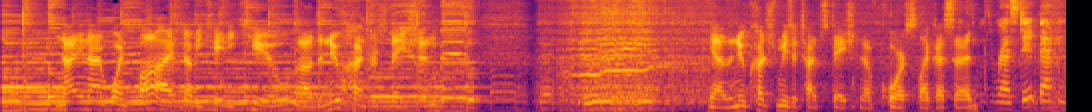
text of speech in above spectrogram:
99.5 WKDQ, uh, the new country station. Yeah, the new country music type station, of course, like I said. was arrested back in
